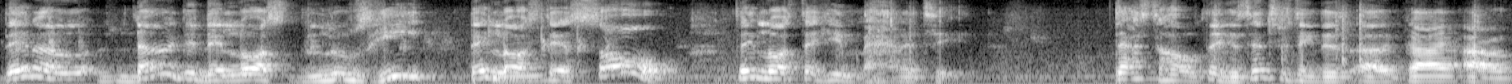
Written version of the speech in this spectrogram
they don't. Not only did they lost lose heat, they lost their soul. They lost their humanity. That's the whole thing. It's interesting. There's a guy uh,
